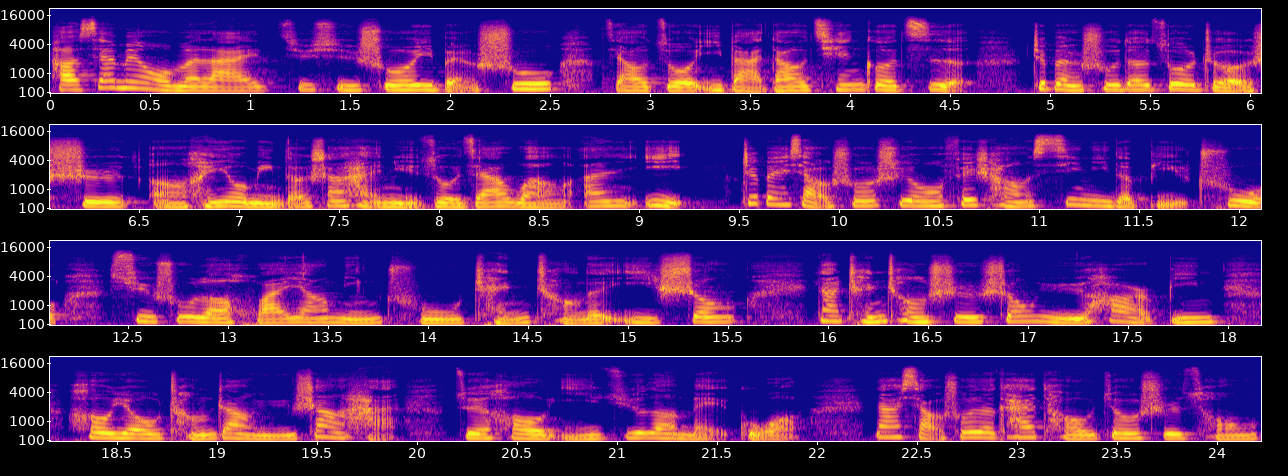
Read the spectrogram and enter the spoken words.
好，下面我们来继续说一本书，叫做《一把刀，千个字》。这本书的作者是嗯很有名的上海女作家王安忆。这本小说是用非常细腻的笔触叙述了淮扬名厨陈诚的一生。那陈诚是生于哈尔滨，后又成长于上海，最后移居了美国。那小说的开头就是从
